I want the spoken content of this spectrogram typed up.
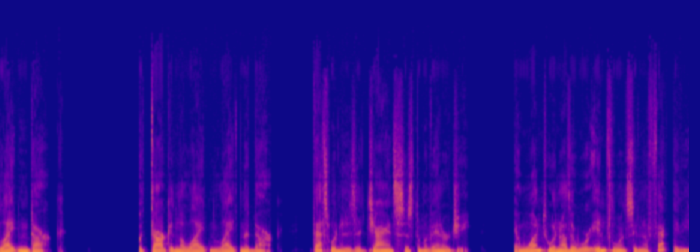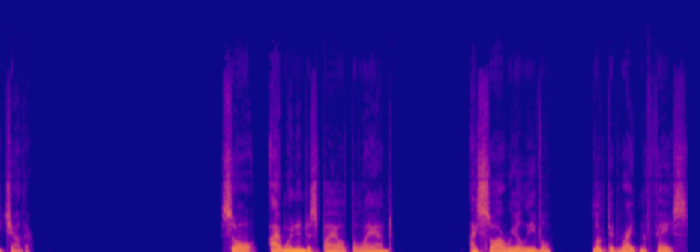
light and dark, with dark in the light and light in the dark. That's what it is a giant system of energy. And one to another, we're influencing and affecting each other. So I went in to spy out the land. I saw real evil, looked it right in the face,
